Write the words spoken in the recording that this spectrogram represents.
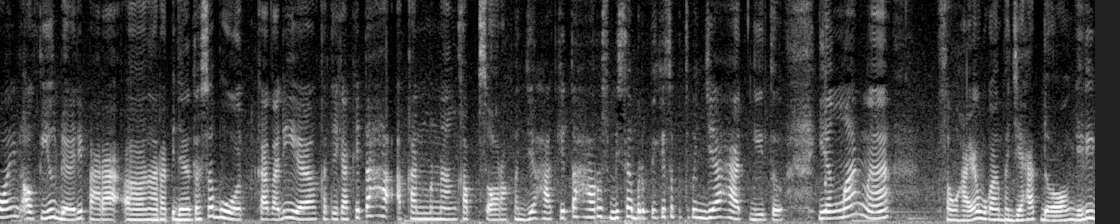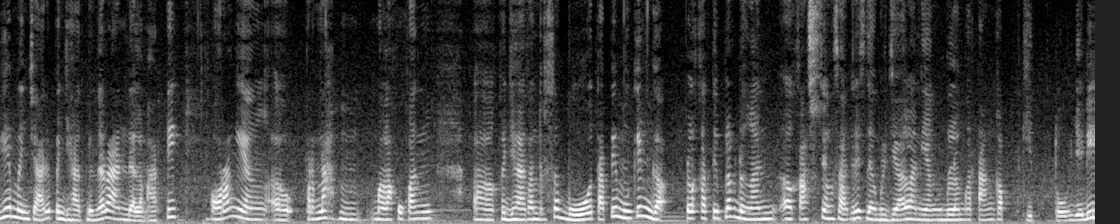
point of view dari para uh, narapidana tersebut. Kata dia ketika kita akan menangkap seorang penjahat kita harus bisa berpikir seperti penjahat gitu. Yang mana Song Hayong bukan penjahat dong. Jadi dia mencari penjahat beneran. Dalam arti orang yang uh, pernah melakukan uh, kejahatan tersebut tapi mungkin nggak plek-tiplek dengan uh, kasus yang saat ini sedang berjalan yang belum ketangkep gitu. Jadi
